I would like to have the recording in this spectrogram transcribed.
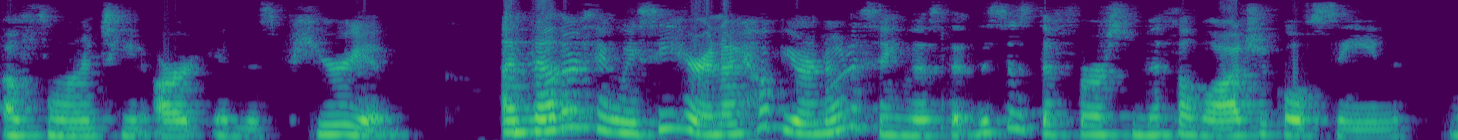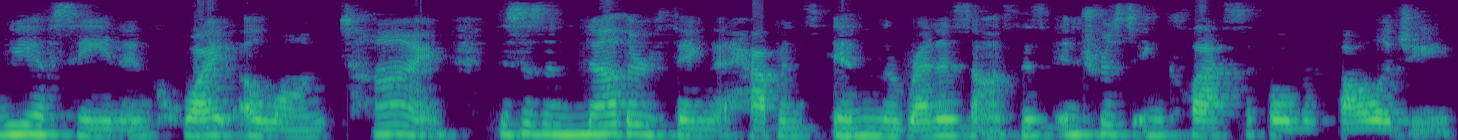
of Florentine art in this period. Another thing we see here, and I hope you're noticing this, that this is the first mythological scene we have seen in quite a long time. This is another thing that happens in the Renaissance, this interest in classical mythology.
